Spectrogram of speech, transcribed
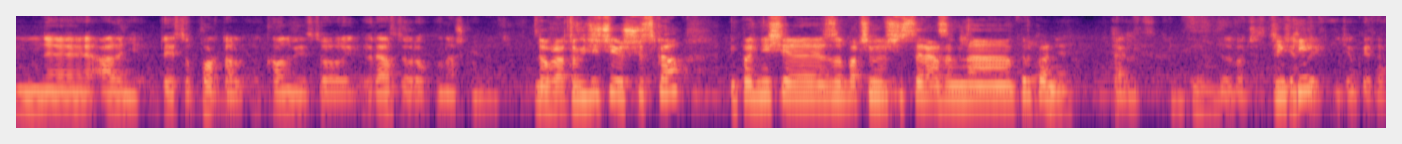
Mm, e, Ale nie, to jest to portal con, jest to raz do roku nasz konwent. Dobra, to widzicie już wszystko i pewnie się zobaczymy wszyscy razem na Pyrkonie. Tak. Do zobaczenia. Dzięki. Dziękuję, dziękuję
